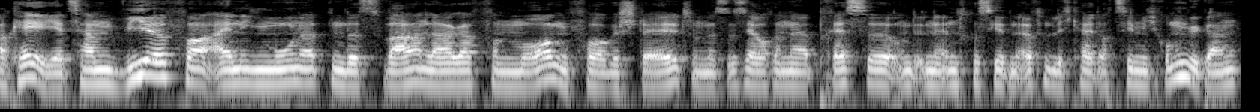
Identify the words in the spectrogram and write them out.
Okay, jetzt haben wir vor einigen Monaten das Warenlager von morgen vorgestellt und das ist ja auch in der Presse und in der interessierten Öffentlichkeit auch ziemlich rumgegangen.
